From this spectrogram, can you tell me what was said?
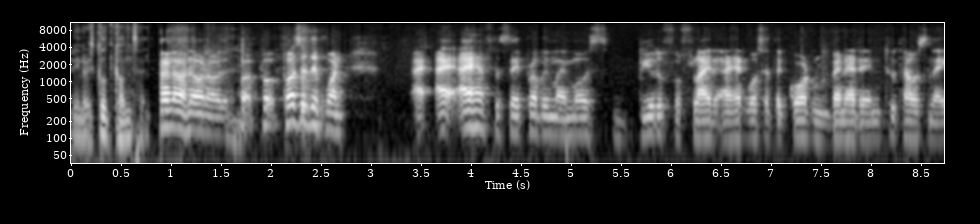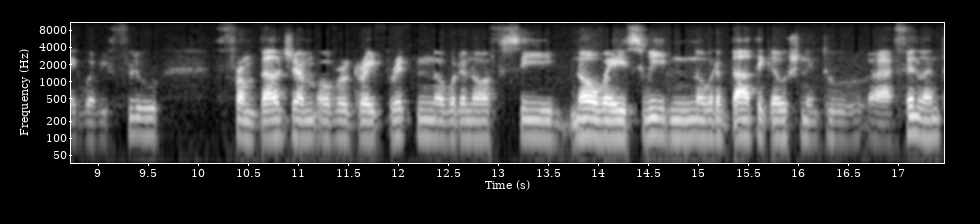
you know, it's good content. No, no, no, no. The po- po- positive one. I, I, I have to say, probably my most beautiful flight I had was at the Gordon Bennett in 2008, where we flew from Belgium over Great Britain, over the North Sea, Norway, Sweden, over the Baltic Ocean into uh, Finland.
